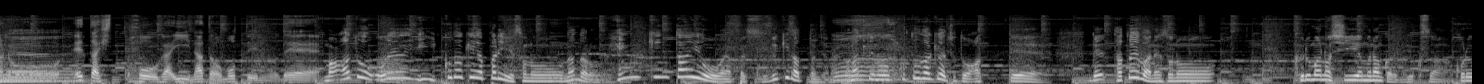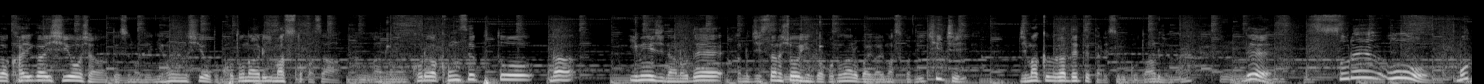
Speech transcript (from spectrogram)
うね。の、得た方がいいなとは思っているので、まあ、あと俺、一個だけやっぱりその、うん。なんだろう、返金対応はやっぱりすべきだったんじゃないかなっていうのことだけはちょっとあって、で例えばね、その車の CM なんかでもよくさ、これは海外使用車ですので、日本仕様と異なりますとかさ、うん。あのこれはコンセプトなイメージなので、あの実際の商品とは異なる場合がありますとかって、いちいち字幕が出てたりすることあるじゃない？うん。で、それをもっ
